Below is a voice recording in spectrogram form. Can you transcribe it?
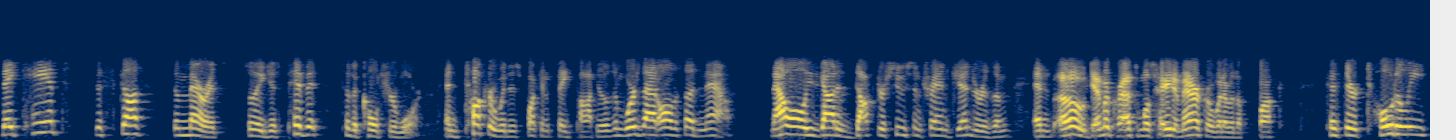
They can't discuss the merits, so they just pivot to the culture war. And Tucker with his fucking fake populism, where's that all of a sudden now? Now all he's got is Dr. Seuss and transgenderism, and oh, Democrats must hate America or whatever the fuck. Because they're totally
